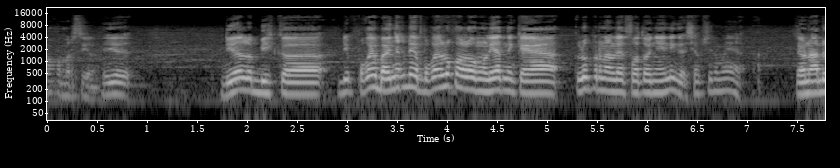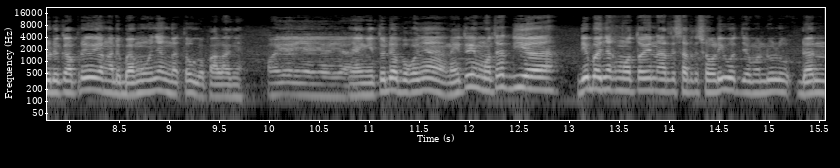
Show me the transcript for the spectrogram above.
oh komersil. Iya. Dia lebih ke dia pokoknya banyak deh. Pokoknya lu kalau ngelihat nih kayak lu pernah lihat fotonya ini gak siapa sih namanya? Leonardo DiCaprio yang ada bangunnya nggak tahu kepalanya oh iya iya iya iya. Yang itu dia pokoknya. Nah itu yang motret dia. Dia banyak motoin artis-artis Hollywood zaman dulu. Dan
